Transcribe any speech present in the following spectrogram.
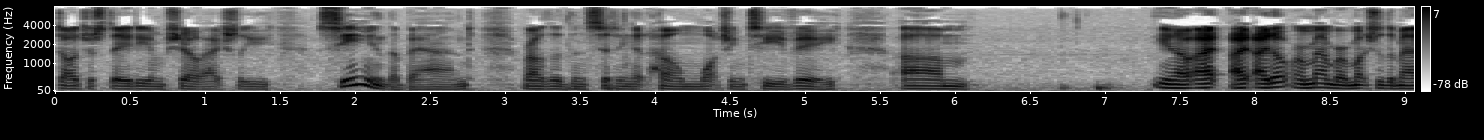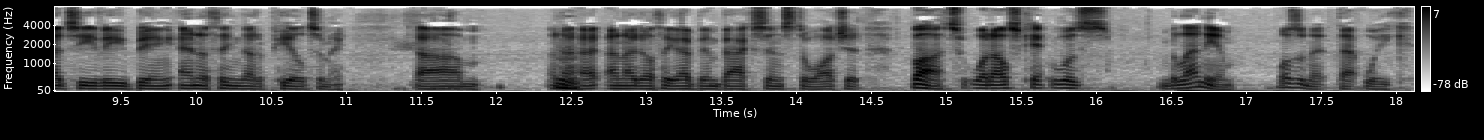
Dodger Stadium show actually seeing the band rather than sitting at home watching TV. Um, you know, I, I don't remember much of the Mad TV being anything that appealed to me. Um, and I and I don't think I've been back since to watch it. But what else came, was Millennium, wasn't it that week?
